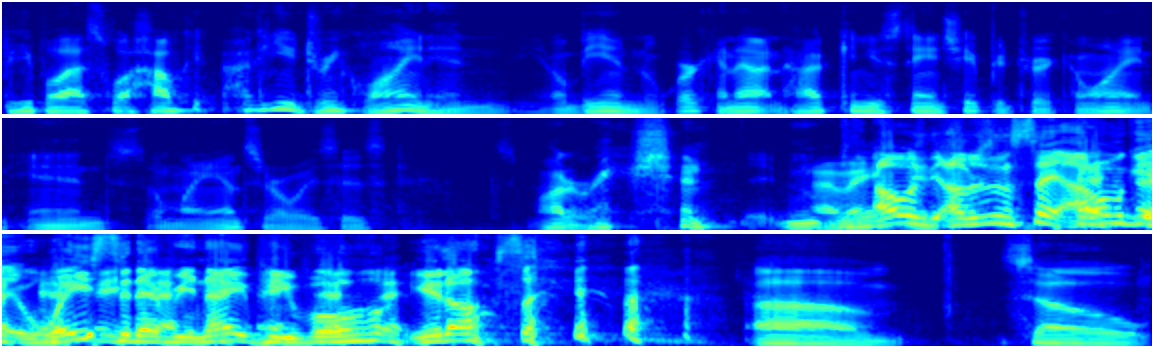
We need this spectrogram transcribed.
people ask, well, how can, how can you drink wine and you know be in working out, and how can you stay in shape you're drinking wine? And so my answer always is it's moderation. mean, I was I was gonna say I don't get wasted every night, people. You know what I'm saying? so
